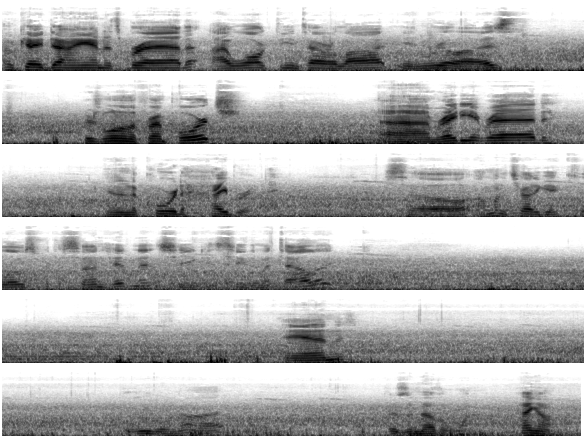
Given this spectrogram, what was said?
Okay, Diane, it's Brad. I walked the entire lot and realized there's one on the front porch, um, Radiant Red, and an Accord Hybrid. So I'm gonna try to get close with the sun hitting it so you can see the metallic. And believe it or not, there's another one. Hang on.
